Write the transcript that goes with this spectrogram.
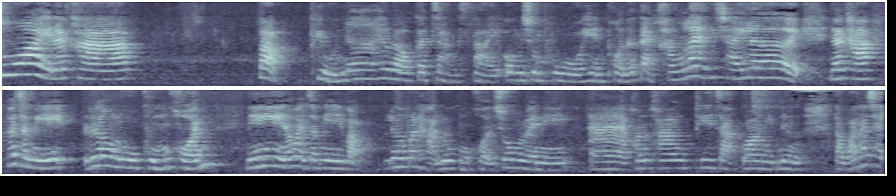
ช่วยนะคะปรับผิวหน้าให้เรากระจ่างใสอมชมพูเห็นผลตั้งแต่ครั้งแรกที่ใช้เลยนะคะนอกจากนี้เรื่องรูขุมขนนี่น้องใหม่จะมีแบบเรื่องปัญหารูขุมขนช่วงบริเวณนี้อ่าค่อนข้างที่จะกว้างนิดนึง แต่ว่าถ้าใช้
